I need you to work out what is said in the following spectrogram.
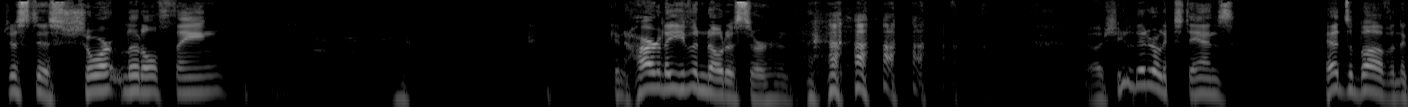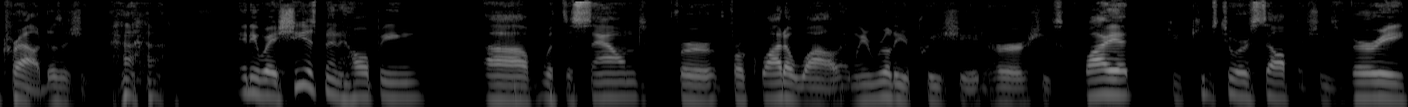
just this short little thing. Can hardly even notice her. no, she literally stands heads above in the crowd, doesn't she? anyway, she has been helping uh, with the sound for, for quite a while, and we really appreciate her. She's quiet, she keeps to herself, but she's very,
